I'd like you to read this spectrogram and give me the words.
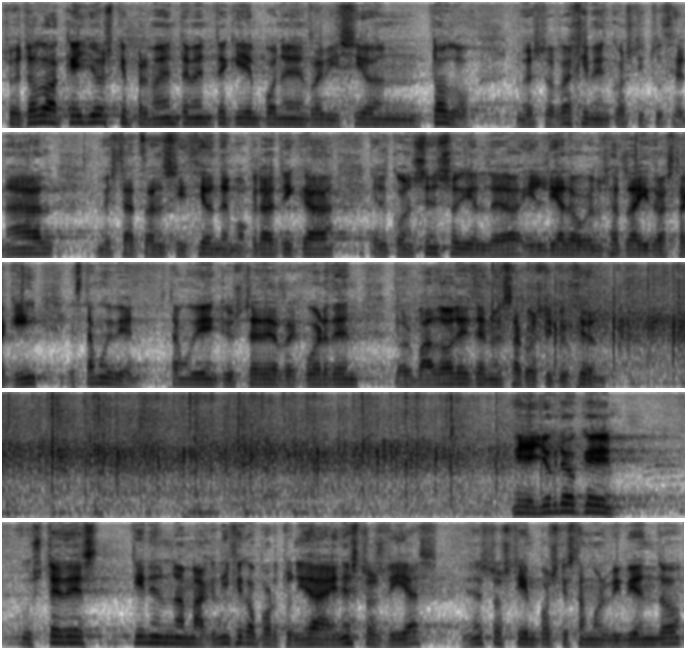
sobre todo aquellos que permanentemente quieren poner en revisión todo, nuestro régimen constitucional, nuestra transición democrática, el consenso y el, y el diálogo que nos ha traído hasta aquí. Está muy bien, está muy bien que ustedes recuerden los valores de nuestra Constitución. Mire, yo creo que ustedes tienen una magnífica oportunidad en estos días, en estos tiempos que estamos viviendo,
